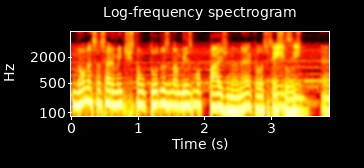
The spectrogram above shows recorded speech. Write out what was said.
não necessariamente estão todas na mesma página, né? Aquelas Sim, pessoas. sim. É.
